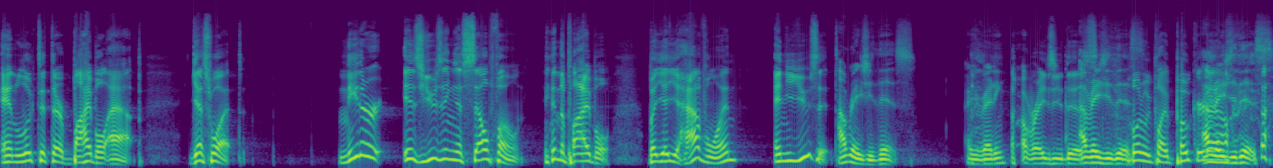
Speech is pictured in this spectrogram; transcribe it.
and looked at their Bible app. Guess what? Neither is using a cell phone in the Bible, but yet you have one and you use it. I'll raise you this. Are you ready? I'll raise you this. I'll raise you this. What do we play poker? I'll now? raise you this.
